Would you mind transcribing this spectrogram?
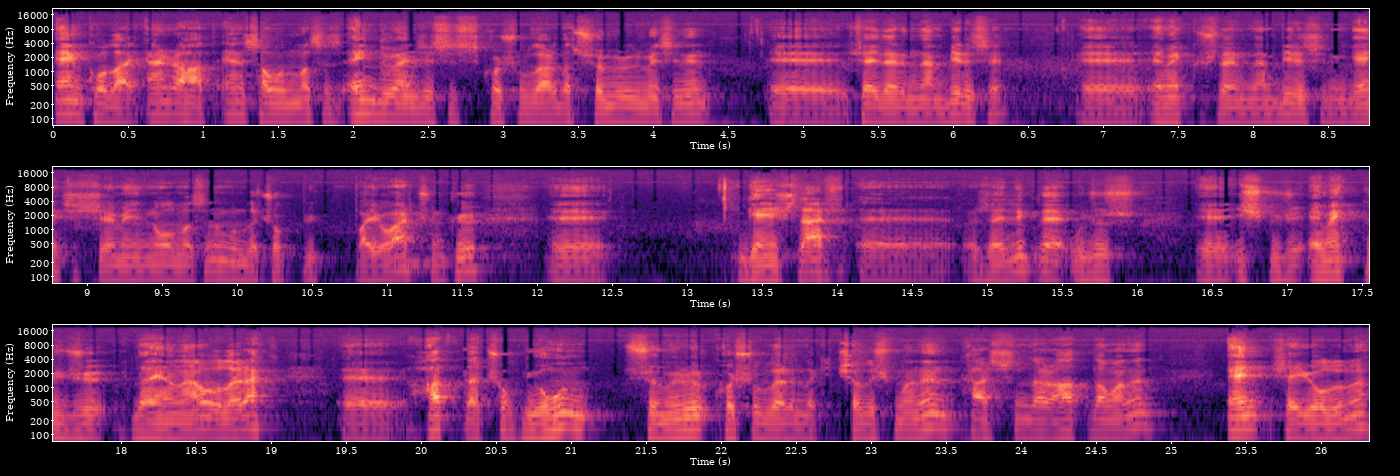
en kolay, en rahat, en savunmasız, en güvencesiz koşullarda sömürülmesinin e, şeylerinden birisi, e, emek güçlerinden birisinin genç işçi emeğinin olmasının bunda çok büyük payı var. Çünkü e, gençler e, özellikle ucuz e, iş gücü, emek gücü dayanağı olarak e, hatta çok yoğun sömürü koşullarındaki çalışmanın karşısında rahatlamanın en şey yolunu,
